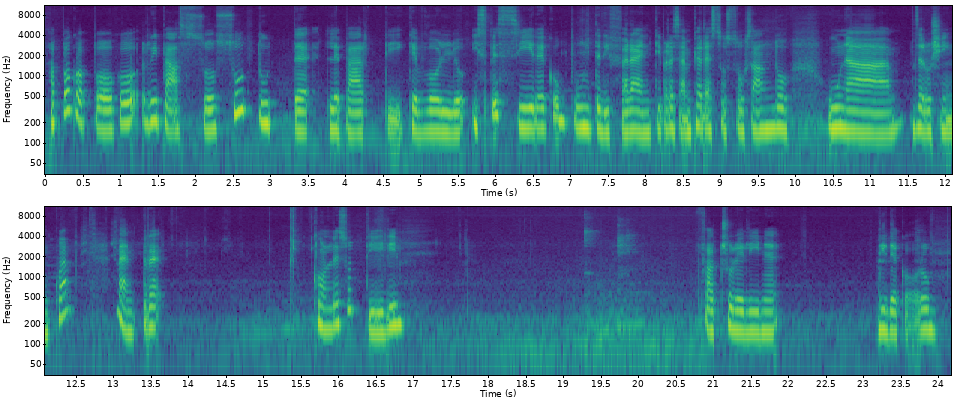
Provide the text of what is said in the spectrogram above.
a poco a poco ripasso su tutte le parti che voglio ispessire con punte differenti. Per esempio adesso sto usando una 05 mentre con le sottili faccio le linee di decoro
